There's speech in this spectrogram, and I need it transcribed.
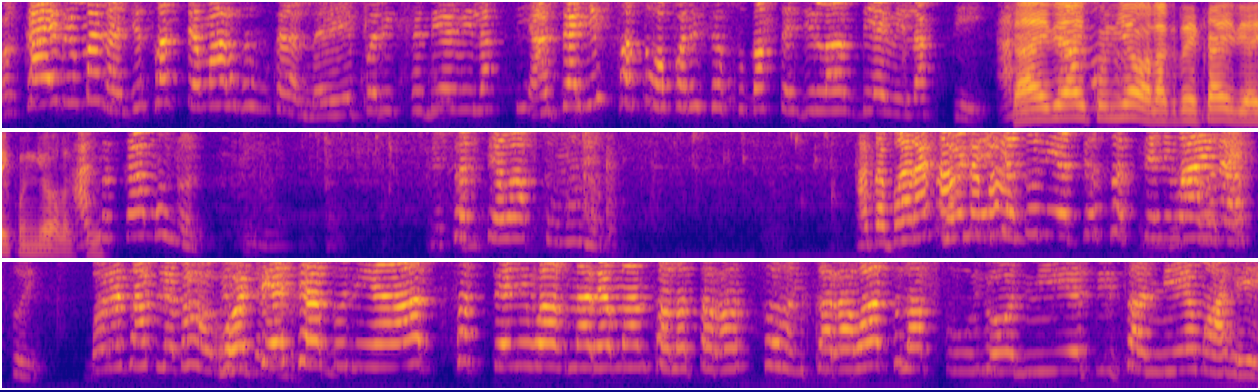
पण काय बी म्हणायची सत्य माणूस असं त्याला लय परीक्षा द्यावी लागती. आणि त्याची सत्व परीक्षा सुद्धा त्याची द्यावी लागती. काय बी ऐकून? घ्यावं लागतंय काय बी ऐकून घ्यावं मी सत्य वागतो म्हणून. आता बराच आपल्या खोट्याच्या दुनियेत ते सत्याने नाही, वागत नाही. असतोय. बराच आपल्या भाऊ खोट्याच्या दुनियात सत्याने वागणाऱ्या माणसाला त्रास सहन करावाच लागतो. ह्यो नियतीचा नियम आहे.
